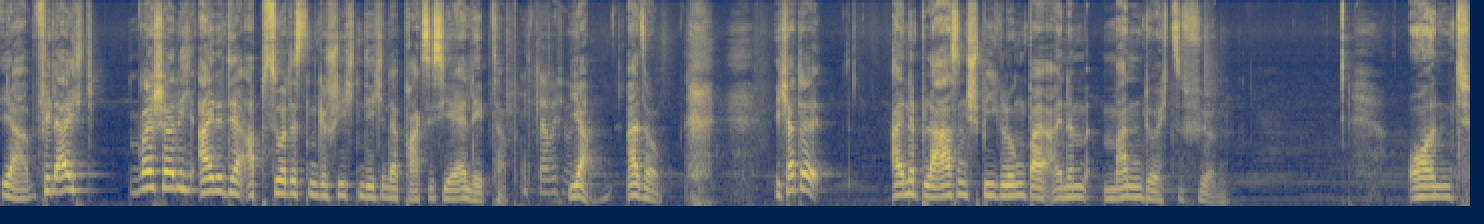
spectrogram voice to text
ja, vielleicht wahrscheinlich eine der absurdesten Geschichten, die ich in der Praxis je erlebt habe. Ich glaube, ich weiß. Ja, also, ich hatte eine Blasenspiegelung bei einem Mann durchzuführen. Und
